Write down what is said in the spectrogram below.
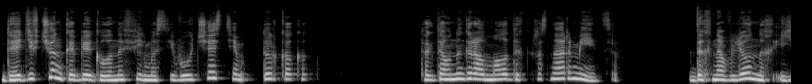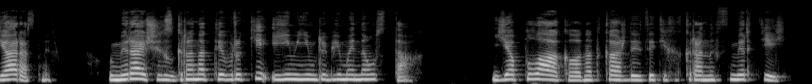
Да я девчонка бегала на фильмы с его участием только как... Тогда он играл молодых красноармейцев, вдохновленных и яростных, умирающих с гранатой в руке и именем любимой на устах. Я плакала над каждой из этих экранных смертей,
